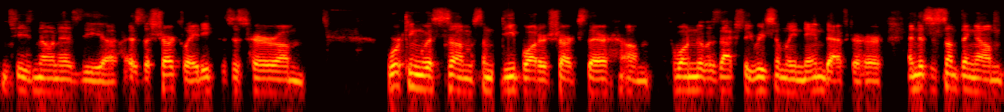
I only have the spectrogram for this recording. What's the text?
and she's known as the uh, as the Shark Lady. This is her um, working with some some deep water sharks there. Um, one that was actually recently named after her. And this is something um,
